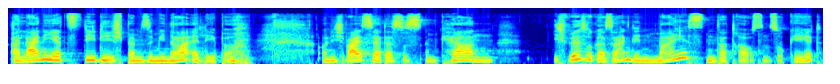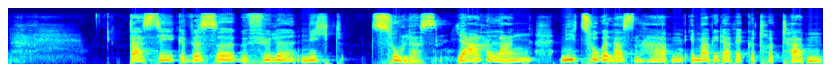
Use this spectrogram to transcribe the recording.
alleine jetzt die, die ich beim Seminar erlebe, und ich weiß ja, dass es im Kern, ich will sogar sagen, den meisten da draußen so geht, dass sie gewisse Gefühle nicht zulassen, jahrelang nie zugelassen haben, immer wieder weggedrückt haben,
